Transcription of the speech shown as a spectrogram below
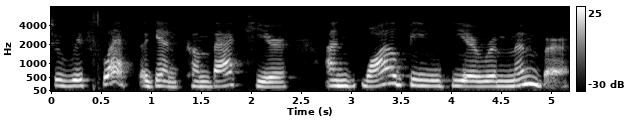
to reflect again, come back here. And while being here, remember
